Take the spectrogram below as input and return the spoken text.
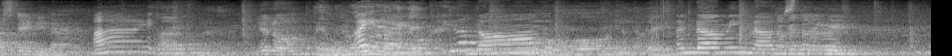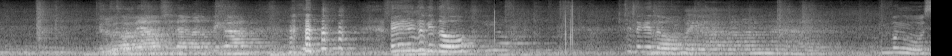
Ito lobster nila. Ay, Yan o. Ay, oo nga, Ay, lalaki. dam. Oo, lalaki. Ang daming lobster. Pero mamaya ako sila tanong ka. Ay, ano lagi to? Ano lagi to? Bangus.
